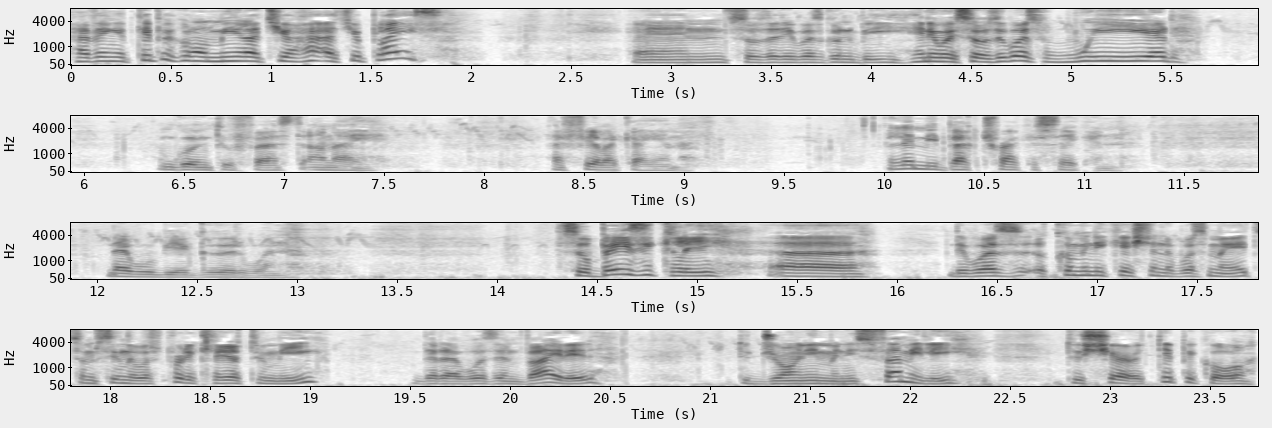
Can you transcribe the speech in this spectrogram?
having a typical meal at your, at your place. And so that it was going to be, anyway, so it was weird. I'm going too fast, and I, I feel like I am. Let me backtrack a second. That would be a good one. So basically, uh, there was a communication that was made, something that was pretty clear to me that I was invited to join him and his family to share a typical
